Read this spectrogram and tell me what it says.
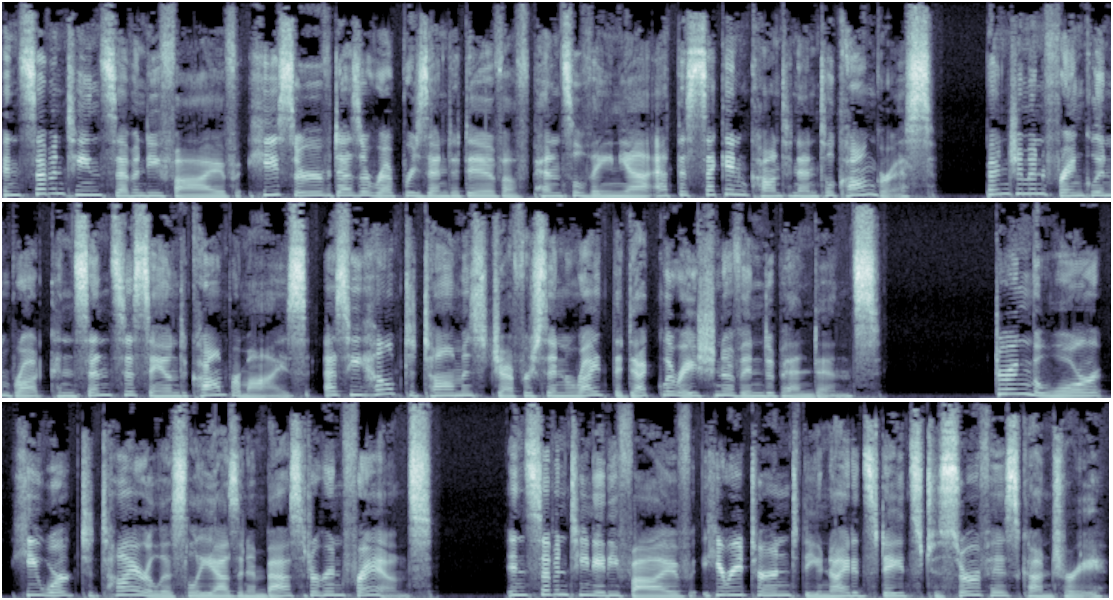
In 1775, he served as a representative of Pennsylvania at the Second Continental Congress. Benjamin Franklin brought consensus and compromise as he helped Thomas Jefferson write the Declaration of Independence. During the war, he worked tirelessly as an ambassador in France. In 1785, he returned to the United States to serve his country.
